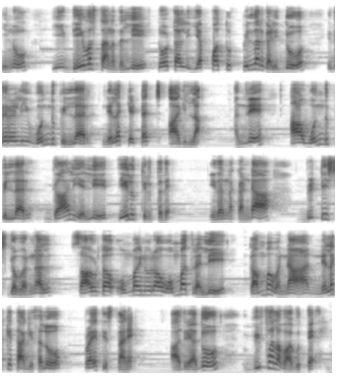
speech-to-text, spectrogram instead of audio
ಇನ್ನು ಈ ದೇವಸ್ಥಾನದಲ್ಲಿ ಟೋಟಲ್ ಎಪ್ಪತ್ತು ಪಿಲ್ಲರ್ಗಳಿದ್ದು ಇದರಲ್ಲಿ ಒಂದು ಪಿಲ್ಲರ್ ನೆಲಕ್ಕೆ ಟಚ್ ಆಗಿಲ್ಲ. ಅಂದರೆ ಆ ಒಂದು ಪಿಲ್ಲರ್ ಗಾಳಿಯಲ್ಲಿ ತೇಲುತ್ತಿರುತ್ತದೆ. ಇದನ್ನು ಕಂಡ ಬ್ರಿಟಿಷ್ ಗವರ್ನರ್ ಸಾವಿರದ ಒಂಬೈನೂರ ಒಂಬತ್ತರಲ್ಲಿ ಕಂಬವನ್ನು ನೆಲಕ್ಕೆ ತಾಗಿಸಲು ಪ್ರಯತ್ನಿಸ್ತಾನೆ. ಆದರೆ ಅದು ವಿಫಲವಾಗುತ್ತೆ.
